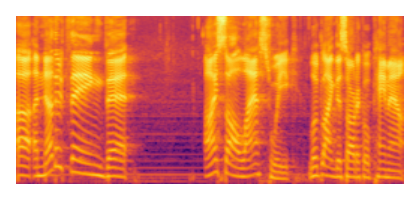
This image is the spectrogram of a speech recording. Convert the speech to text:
Uh, Another thing that I saw last week looked like this article came out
